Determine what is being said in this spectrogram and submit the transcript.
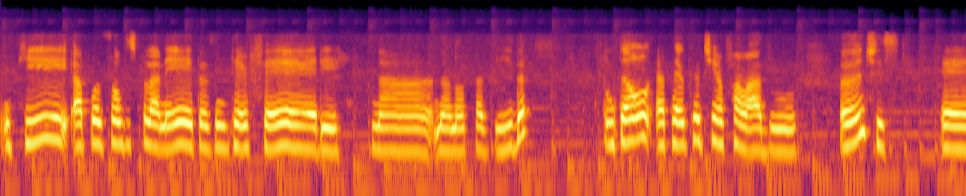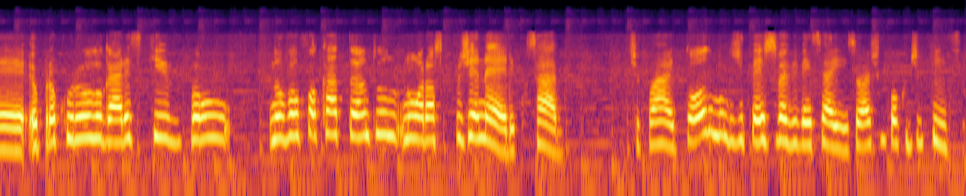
o que a posição dos planetas interfere na, na nossa vida. Então, até o que eu tinha falado antes, é, eu procuro lugares que vão não vão focar tanto no horóscopo genérico, sabe? Tipo, ai, todo mundo de peixes vai vivenciar isso. Eu acho um pouco difícil.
